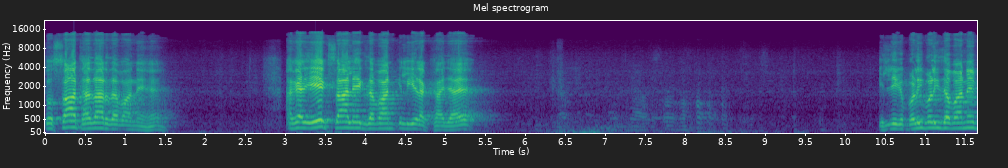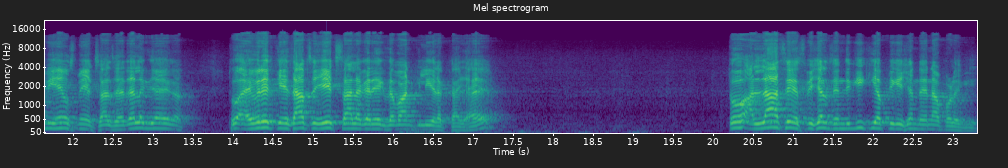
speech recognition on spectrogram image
तो सात हज़ार जबानें हैं। अगर एक साल एक जबान के लिए रखा जाए इसलिए कि बड़ी बड़ी जबानें भी हैं, उसमें एक साल ज़्यादा लग जाएगा। तो एवरेज के हिसाब से एक साल अगर एक जबान के लिए रखा जाए तो अल्लाह से स्पेशल ज़िंदगी की अप्लीकेशन देना पड़ेगी।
